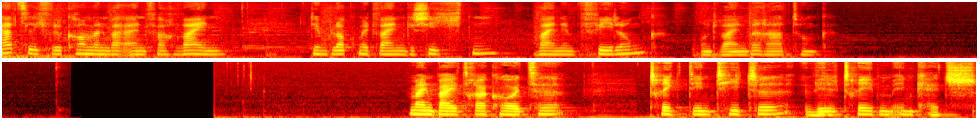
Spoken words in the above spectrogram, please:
Herzlich willkommen bei Einfach Wein, dem Blog mit Weingeschichten, Weinempfehlung und Weinberatung. Mein Beitrag heute trägt den Titel Wildreben in Ketsch.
